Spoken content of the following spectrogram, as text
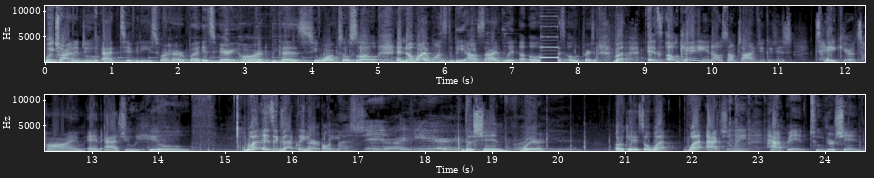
We try to do activities for her, but it's very hard because she walks so slow and nobody wants to be outside with an old ass old person. But it's okay, you know, sometimes you could just take your time and as you heal what is exactly hurt on you? My shin right here. The shin. Right Where? Here. Okay, so what what actually happened to your shin?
